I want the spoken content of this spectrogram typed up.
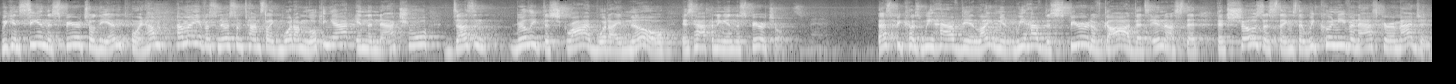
We can see in the spiritual the end point. How, how many of us know sometimes like what I'm looking at in the natural doesn't really describe what I know is happening in the spiritual? That's because we have the enlightenment. We have the Spirit of God that's in us that, that shows us things that we couldn't even ask or imagine.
